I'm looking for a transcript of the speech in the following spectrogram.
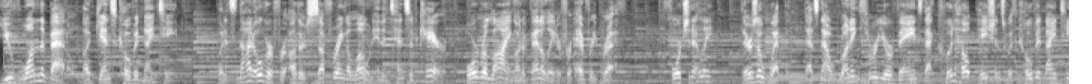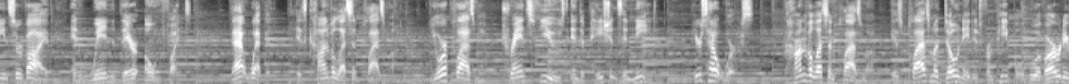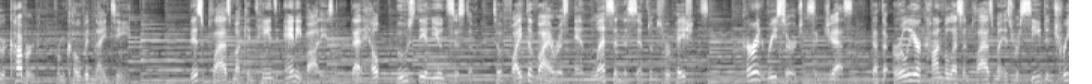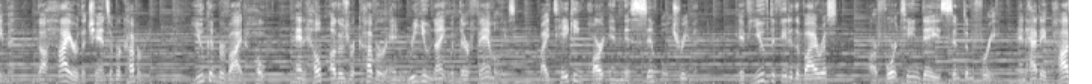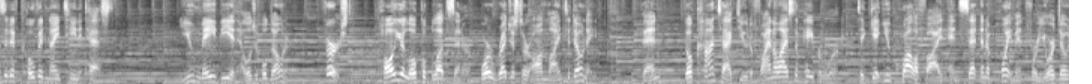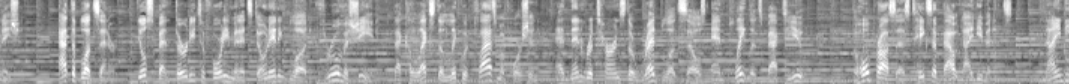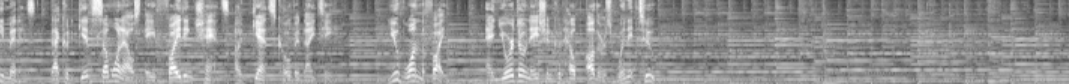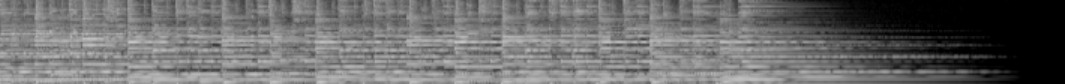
You've won the battle against COVID 19, but it's not over for others suffering alone in intensive care or relying on a ventilator for every breath. Fortunately, there's a weapon that's now running through your veins that could help patients with COVID 19 survive and win their own fight. That weapon is convalescent plasma. Your plasma transfused into patients in need. Here's how it works convalescent plasma is plasma donated from people who have already recovered from COVID 19. This plasma contains antibodies that help boost the immune system to fight the virus and lessen the symptoms for patients. Current research suggests that the earlier convalescent plasma is received in treatment, the higher the chance of recovery. You can provide hope and help others recover and reunite with their families by taking part in this simple treatment. If you've defeated the virus, are 14 days symptom free, and have a positive COVID 19 test, you may be an eligible donor. First, call your local blood center or register online to donate. Then, they'll contact you to finalize the paperwork to get you qualified and set an appointment for your donation. At the blood center, you'll spend 30 to 40 minutes donating blood through a machine that collects the liquid plasma portion and then returns the red blood cells and platelets back to you. The whole process takes about 90 minutes. 90 minutes that could give someone else a fighting chance against COVID 19. You've won the fight, and your donation could help others win it too.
